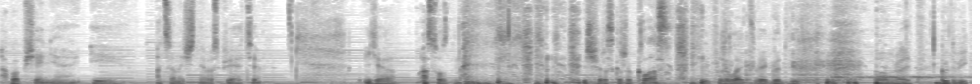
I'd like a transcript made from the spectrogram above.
Обобщение и оценочное восприятие. Я осознанно еще раз скажу класс и пожелаю тебе good week. All right, good week.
